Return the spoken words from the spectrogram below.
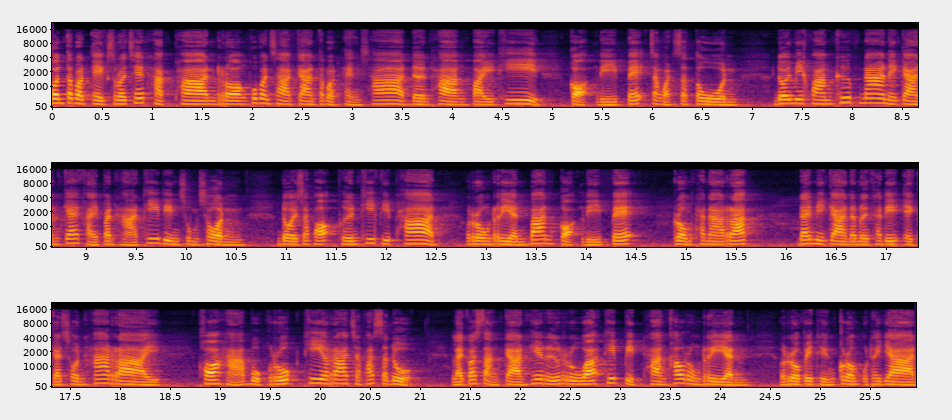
พลตำรวจเอกสุรเชษฐ์หักพาน รองผู้บัญชาการตำรวจแห่งชาติเดินทางไปที่เกาะหลีเป๊ะ จังหวัดสตูล โดยมีความคืบหน้าในการแก้ไขปัญหาที่ดินชุมชน โดยเฉพาะพื้นที่พิพาท โรงเรียนบ้านเกาะหลีเป๊ะ กรมธนารักษ์ ได้มีการดำเนินคดีเอกชน 5 ราย ข้อหาบุกรุกที่ราชพัสดุ และก็สั่งการให้รื้อรั้วที่ปิดทางเข้าโรงเรียน รวมไปถึงกรมอุทยาน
